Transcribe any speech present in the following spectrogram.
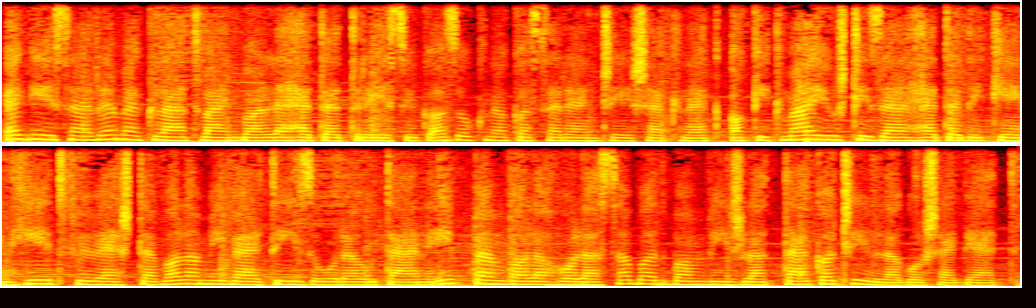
Egészen remek látványban lehetett részük azoknak a szerencséseknek, akik május 17-én hétfő este valamivel 10 óra után éppen valahol a szabadban vizslatták a csillagos eget.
